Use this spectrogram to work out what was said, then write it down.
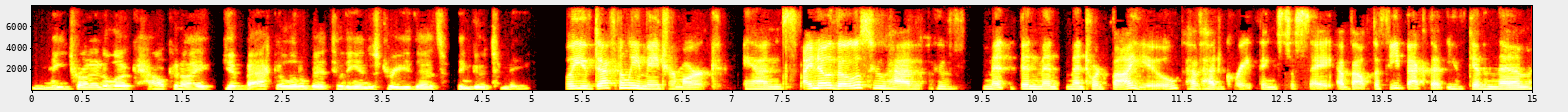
me trying to look how can I give back a little bit to the industry that's been good to me. Well, you've definitely made your mark. And I know those who have who've been men- mentored by you have had great things to say about the feedback that you've given them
